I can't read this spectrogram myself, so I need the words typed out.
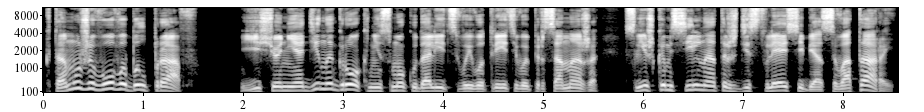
К тому же Вова был прав. Еще ни один игрок не смог удалить своего третьего персонажа, слишком сильно отождествляя себя с аватарой.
